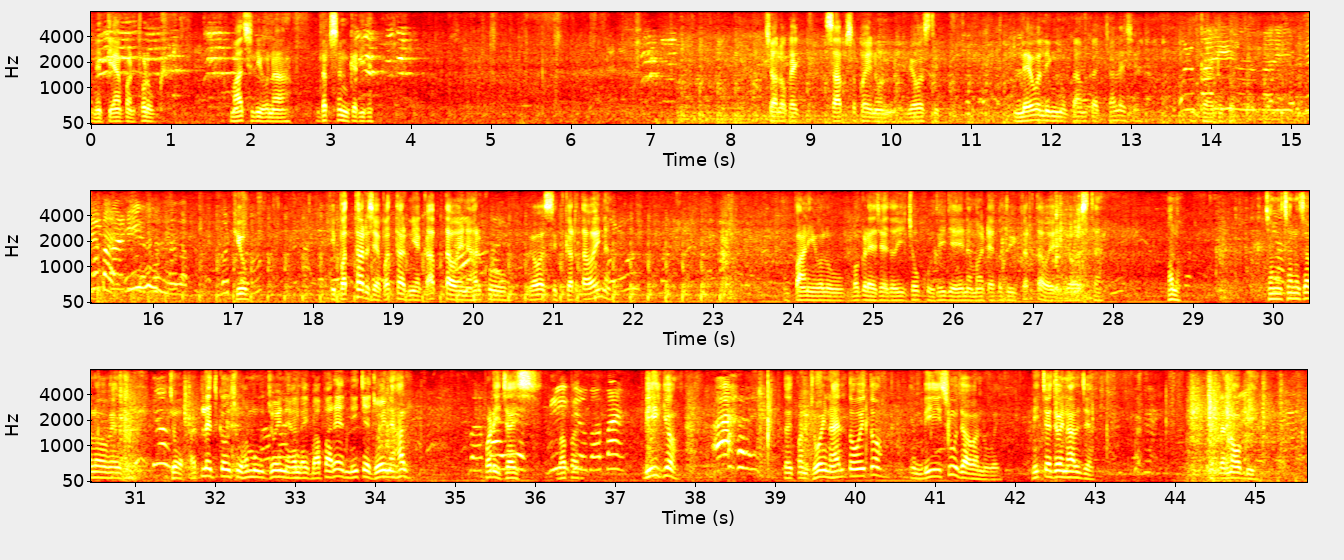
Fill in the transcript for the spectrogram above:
અને ત્યાં પણ થોડુંક માછલીઓના દર્શન કરીએ. ચાલો કંઈક સાફ સફાઈનું વ્યવસ્થિત લેવલિંગનું કામકાજ ચાલે છે ઘાટ ઉપર. કયું? એ પથ્થર છે પથ્થર ત્યાં કાપતા હોય ને હરખું વ્યવસ્થિત કરતા હોય ને. પાણી ઓલું બગડે છે તો એ ચોખ્ખું થઈ જાય એના માટે બધું કરતા હોય વ્યવસ્થા. હાલો. ચાલો ચાલો ચાલો હવે જો એટલે જ કહું છું હમું જોઈને એટલે બાપા રે નીચે જોઈને હાલ. પડી જઈશ બાપા. બી ગયો? તો પણ જોઈને હાલતો હોય તો એમ બી શું જવાનું હોય? નીચે જોઈને હાલજે. એટલે નો બી.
